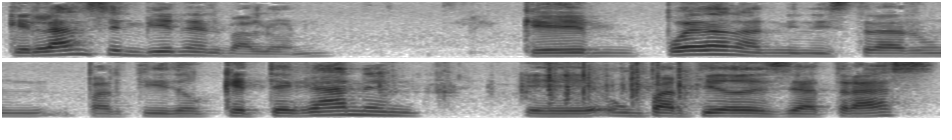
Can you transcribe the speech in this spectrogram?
que lancen bien el balón, que puedan administrar un partido, que te ganen eh, un partido desde atrás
